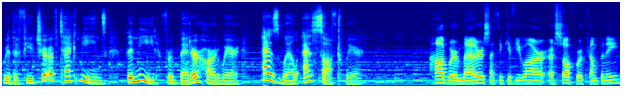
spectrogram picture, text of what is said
where the future of tech means the need for better hardware as well as software. Hardware matters. I think if you are a software company,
